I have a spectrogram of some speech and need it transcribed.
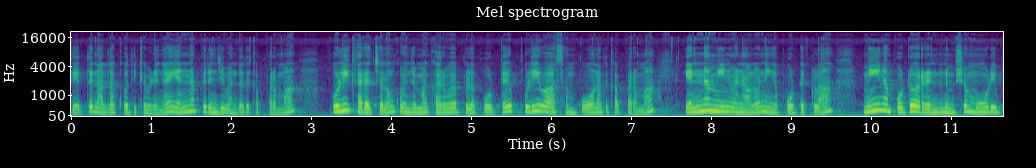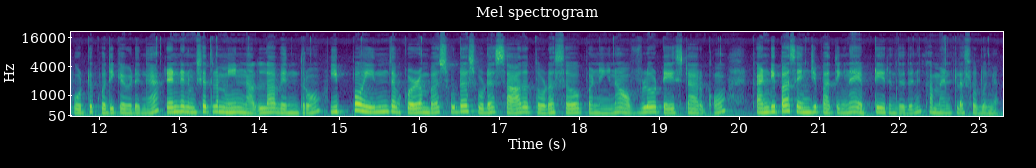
சேர்த்து நல்லா கொதிக்க விடுங்க. எண்ணெய் பிரிஞ்சு வந்ததுக்கப்புறமா புளி கரைச்சலும் கொஞ்சமாக கருவேப்பிலை போட்டு புளி வாசம் போனதுக்கப்புறமா என்ன மீன் வேணாலும் நீங்கள் போட்டுக்கலாம். மீனை போட்டு ஒரு ரெண்டு நிமிஷம் மூடி போட்டு கொதிக்க விடுங்க. ரெண்டு நிமிஷத்தில் மீன் நல்லா வெந்துடும் இப்போ இந்த குழம்ப சுட சுட சாதத்தோட சர்வ் பண்ணிங்கன்னா அவ்வளோ டேஸ்ட்டாக இருக்கும். கண்டிப்பாக செஞ்சு பார்த்தீங்கன்னா எப்படி இருந்ததுன்னு கமெண்ட்டில் சொல்லுங்கள்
